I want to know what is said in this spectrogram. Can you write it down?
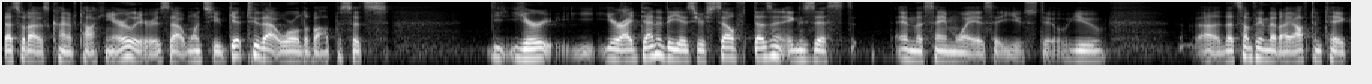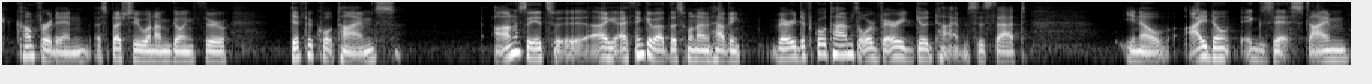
that's what I was kind of talking earlier is that once you get to that world of opposites, your your identity as yourself doesn't exist in the same way as it used to. You uh, that's something that I often take comfort in, especially when I'm going through difficult times. Honestly, it's I, I think about this when I'm having very difficult times or very good times. Is that you know I don't exist. I'm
